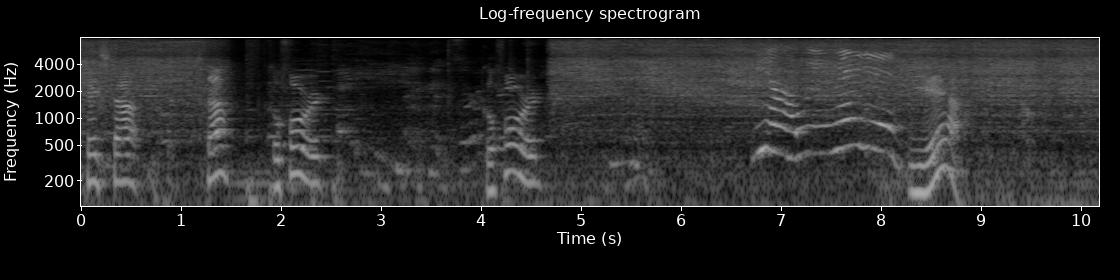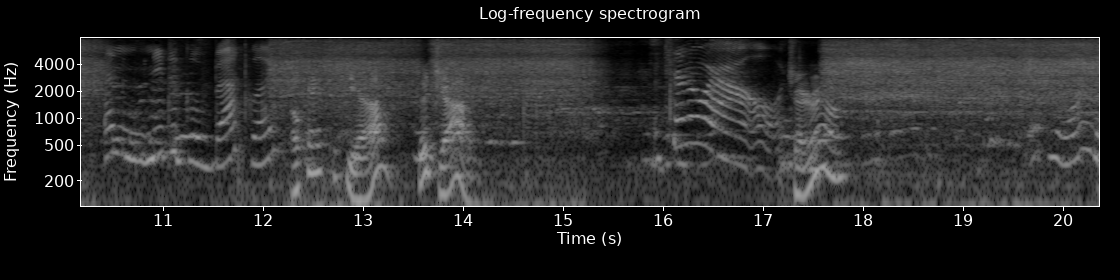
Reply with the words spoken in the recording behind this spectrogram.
Okay, stop. Stop. Go forward. Go forward. Yeah, we made it. Yeah. And we need to go back, right? Okay. Yeah. Good job. And turn around. Turn around. If you want to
